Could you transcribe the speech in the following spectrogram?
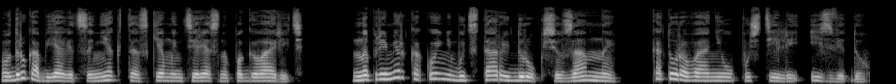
Вдруг объявится некто, с кем интересно поговорить. Например, какой-нибудь старый друг Сюзанны, которого они упустили из виду.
